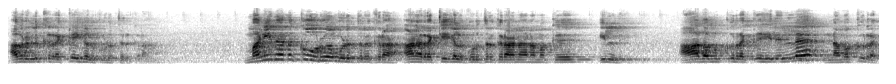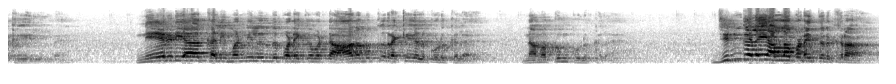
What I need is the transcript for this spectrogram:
அவர்களுக்கு ரெக்கைகள் கொடுத்துருக்கிறான். மனிதனுக்கு உருவம் கொடுத்துருக்கிறான். ஆனால் ரெக்கைகள் கொடுத்துருக்கிறானா நமக்கு? இல்லை. ஆதமுக்கும் ரெக்கைகள் இல்லை நமக்கும் ரெக்கைகள் இல்லை. நேரடியாக களி மண்ணிலிருந்து படைக்கப்பட்ட ஆதமுக்கும் ரெக்கைகள் கொடுக்கல. நமக்கும் கொடுக்கல. ஜின்களை அல்ல படைத்திருக்கிறான்.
